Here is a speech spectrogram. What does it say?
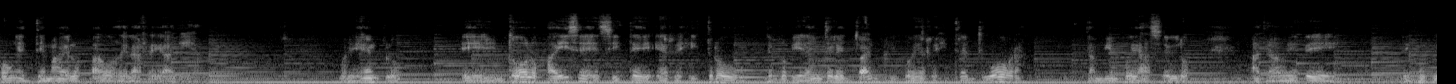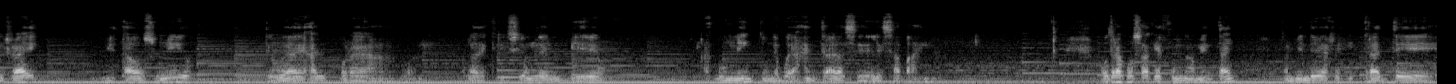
con el tema de los pagos de la regalía. Por ejemplo, en todos los países existe el registro de propiedad intelectual y puedes registrar tu obra. También puedes hacerlo a través de, copyright en Estados Unidos. Te voy a dejar por, la descripción del video algún link donde puedas entrar a acceder a esa página. Otra cosa que es fundamental, también debes registrarte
